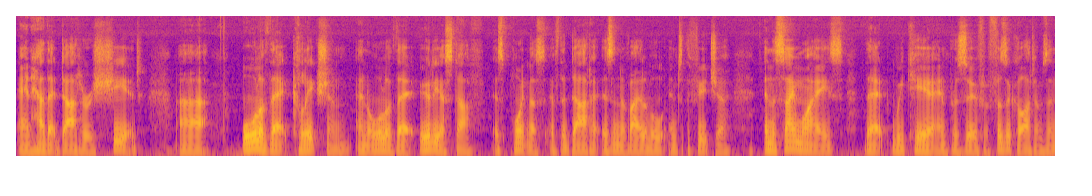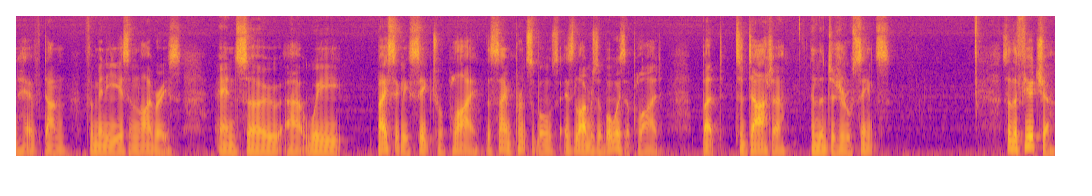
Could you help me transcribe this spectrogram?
and how that data is shared. Uh, all of that collection and all of that earlier stuff is pointless if the data isn't available into the future in the same ways that we care and preserve for physical items and have done for many years in libraries. And so uh, we basically seek to apply the same principles as libraries have always applied, but to data in the digital sense. So the future.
